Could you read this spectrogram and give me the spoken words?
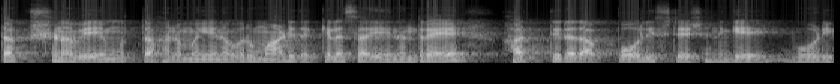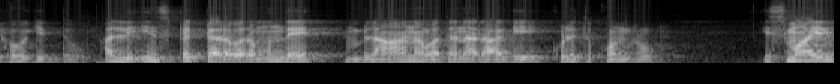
ತಕ್ಷಣವೇ ಮುತ್ತ ಹನುಮಯ್ಯನವರು ಮಾಡಿದ ಕೆಲಸ ಏನೆಂದರೆ ಹತ್ತಿರದ ಪೊಲೀಸ್ ಸ್ಟೇಷನ್ಗೆ ಓಡಿ ಹೋಗಿದ್ದು. ಅಲ್ಲಿ ಇನ್ಸ್ಪೆಕ್ಟರ್ ಅವರ ಮುಂದೆ ಮ್ಲಾನವದನರಾಗಿ ಕುಳಿತುಕೊಂಡ್ರು. ಇಸ್ಮಾಯಿಲ್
